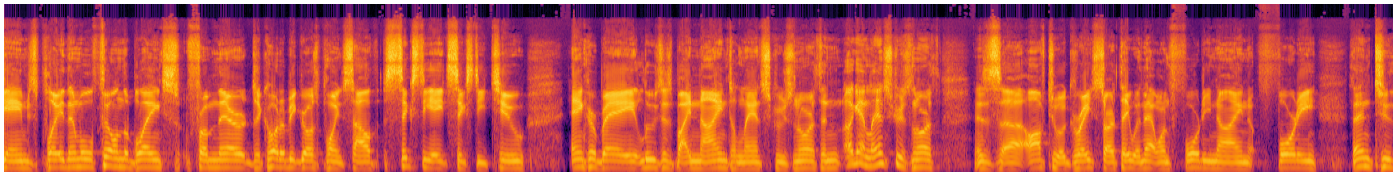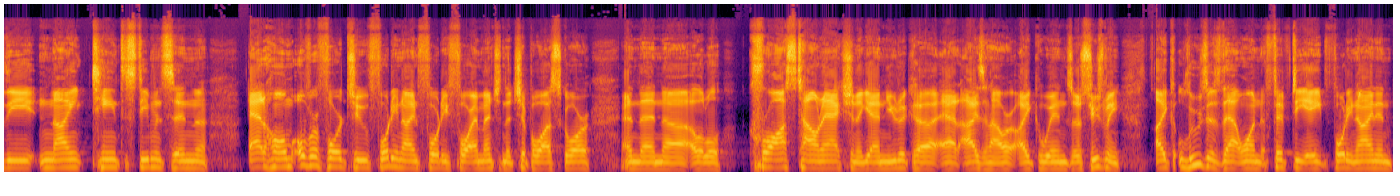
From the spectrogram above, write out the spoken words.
games played. Then we'll fill in the blanks from there. Dakota beat Grosse Pointe South 68 62. Anchor Bay loses by nine to L'Anse Creuse North. And again, L'Anse Creuse North is uh, off to a great start. They win that one 49 40. Then to the 19th, Stevenson at home over 4 2, 49 44. I mentioned the Chippewa score. And then uh, a little crosstown action again. Utica at Eisenhower. Ike wins, excuse me, Ike loses that one 58 49. And,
